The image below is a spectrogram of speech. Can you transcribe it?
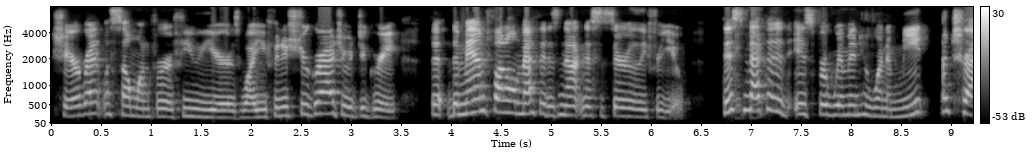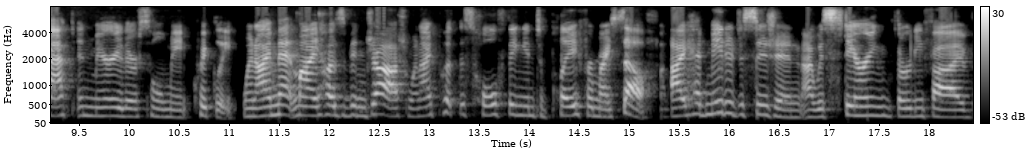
share rent with someone for a few years while you finish your graduate degree the, the man funnel method is not necessarily for you this Okay. method is for women who want to meet, attract, and marry their soulmate quickly. When I met my husband Josh, when I put this whole thing into play for myself, I had made a decision. I was staring 35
